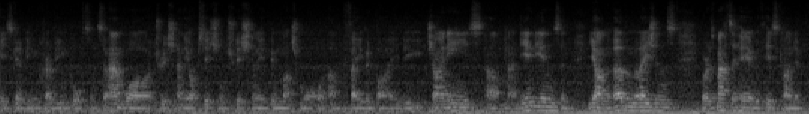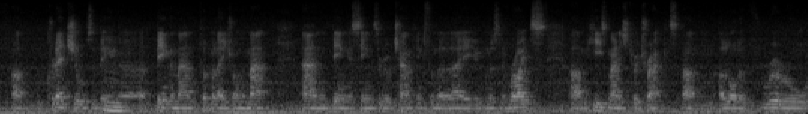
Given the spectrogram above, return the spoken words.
is going to be incredibly important. So Anwar tradition and the opposition traditionally have been much more um, favoured by the Chinese um, and the Indians and young urban Malaysians, whereas Mahathir, with his kind of um, credentials of being Mm. uh, being the man who put Malaysia on the map and being seen as a real champion for Malay Muslim rights, um, he's managed to attract um, a lot of rural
